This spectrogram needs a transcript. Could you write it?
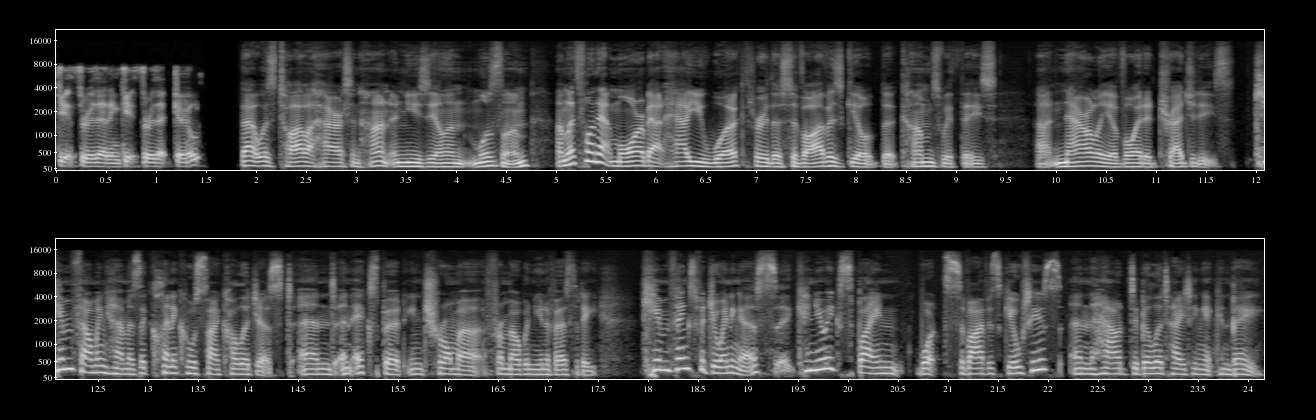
get through that and get through that guilt. That was Tyla Harrison-Hunt, a New Zealand Muslim. Um, let's find out more about how you work through the survivor's guilt that comes with these uh, narrowly avoided tragedies. Kim Felmingham is a clinical psychologist and an expert in trauma from Melbourne University. Kim, thanks for joining us. Can you explain what survivor's guilt is and how debilitating it can be?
